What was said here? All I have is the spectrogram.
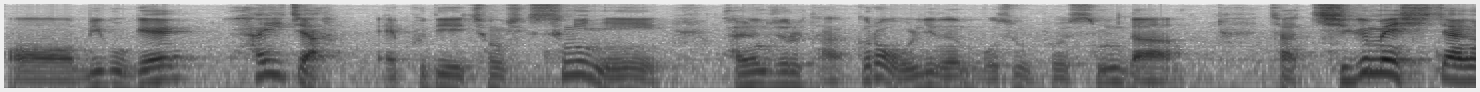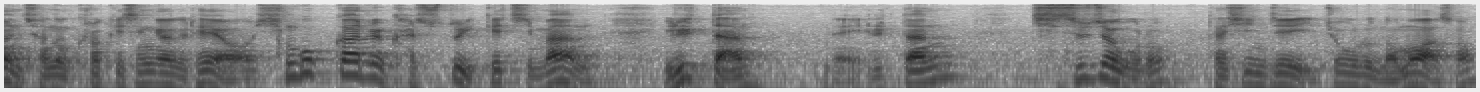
어, 미국의 화이자 FDA 정식 승인이 관련주를 다 끌어올리는 모습을 보였습니다. 자, 지금의 시장은 저는 그렇게 생각을 해요. 신고가를 갈 수도 있겠지만 일단 네, 일단 지수적으로 다시 이제 이쪽으로 넘어와서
